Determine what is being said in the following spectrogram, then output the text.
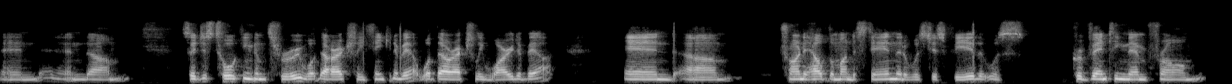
and and um, so just talking them through what they were actually thinking about, what they were actually worried about, and um, trying to help them understand that it was just fear that was preventing them from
